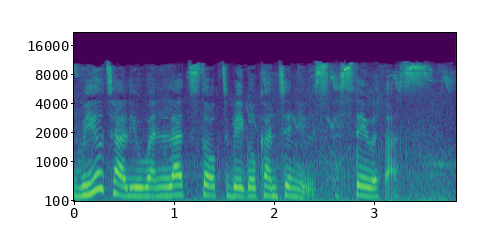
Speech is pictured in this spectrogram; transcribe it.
We'll tell you when Let's Talk Tobago continues. Stay with us.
